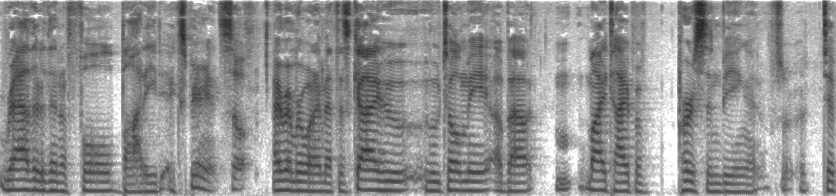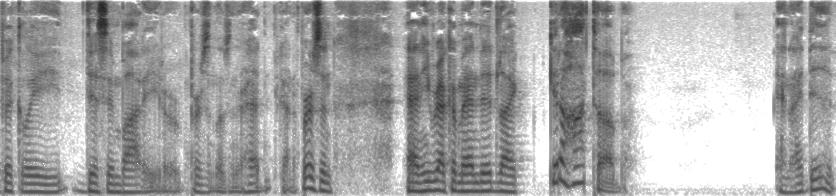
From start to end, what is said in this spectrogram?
rather than a full bodied experience. So I remember when I met this guy who who told me about my type of person being a sort of typically disembodied or person lives in their head kind of person, and he recommended like get a hot tub, and I did.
